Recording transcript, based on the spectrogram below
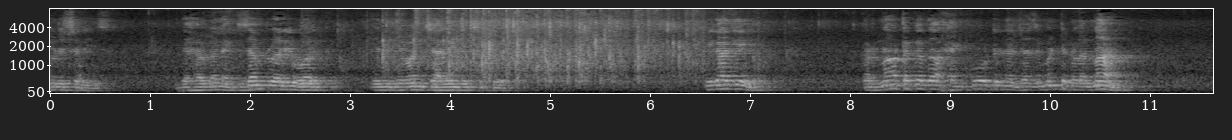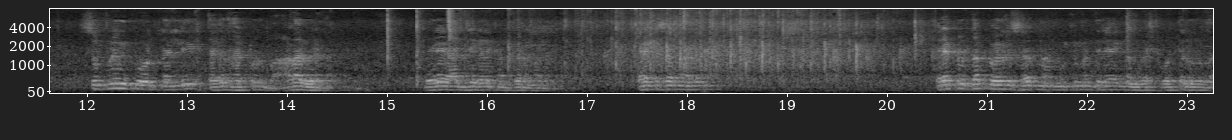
judiciaries they have done exemplary work in given challenging situation ಹೀಗಾಗಿ ಕರ್ನಾಟಕದ ಹೈಕೋರ್ಟಿನ ಜಜ್ಮೆಂಟ್ಗಳನ್ನು ಸುಪ್ರೀಂ ಕೋರ್ಟ್ನಲ್ಲಿ ತೆಗೆದುಹಾಕೋದು ಭಾಳ ವಿರಳ. ಬೇರೆ ರಾಜ್ಯಗಳಿಗೆ ಕಂಪೇರ್ ಮಾಡೋದು. ಕರೆಕ್ಟ್ ಸರ್ ನಾನು ಕರೆಕ್ಟ್ ತಪ್ಪು ಹೇಳಿ ಸರ್ ನಾನು ಮುಖ್ಯಮಂತ್ರಿಯಾಗಿ ನಮ್ಗೆ ಅಷ್ಟು ಗೊತ್ತಿರೋದಿಲ್ಲ.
